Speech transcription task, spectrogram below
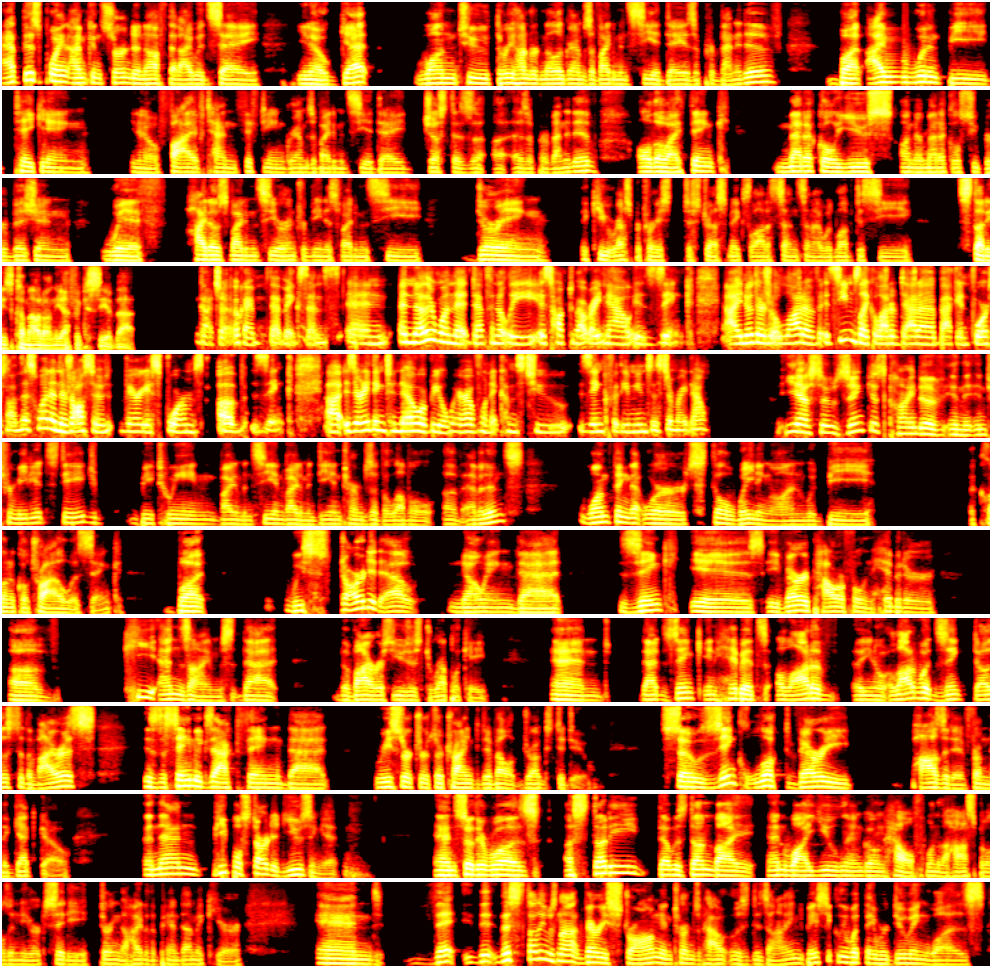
at this point, I'm concerned enough that I would say, you know, get one, two, 300 milligrams of vitamin C a day as a preventative. But I wouldn't be taking, you know, 5, 10, 15 grams of vitamin C a day just as a, as a preventative. Although I think medical use under medical supervision with high dose vitamin C or intravenous vitamin C during acute respiratory distress makes a lot of sense. And I would love to see studies come out on the efficacy of that. Gotcha. Okay, that makes sense. And another one that definitely is talked about right now is zinc. I know there's a lot of, it seems like a lot of data back and forth on this one, and there's also various forms of zinc. Uh, is there anything to know or be aware of when it comes to zinc for the immune system right now? Yeah, so zinc is kind of in the intermediate stage. between vitamin C and vitamin D in terms of the level of evidence. One thing that we're still waiting on would be a clinical trial with zinc. But we started out knowing that zinc is a very powerful inhibitor of key enzymes that the virus uses to replicate. And that zinc inhibits a lot of uh, you know a lot of what zinc does to the virus is the same exact thing that researchers are trying to develop drugs to do so zinc looked very positive from the get-go and then people started using it and so there was a study that was done by NYU Langone Health, one of the hospitals in New York City during the height of the pandemic here. And they, th- this study was not very strong in terms of how it was designed. Basically, what they were doing was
